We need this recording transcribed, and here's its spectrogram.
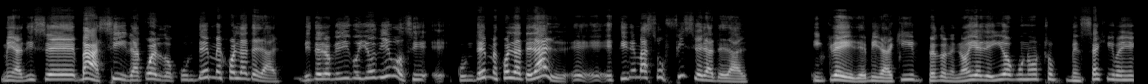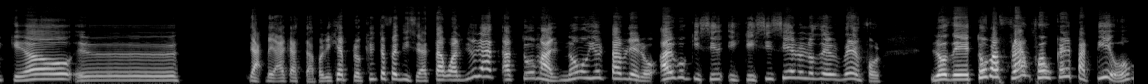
Mira, dice, va, sí, de acuerdo, Cundé es mejor lateral. ¿Viste lo que digo yo, Diego? Sí, eh, Cundé es mejor lateral, eh, eh, tiene más oficio lateral. Increíble. Mira, aquí, perdón, no haya leído algún otro mensaje que me hayan quedado. Ya, mira, acá está. Por ejemplo, Christopher dice, hasta Guardiola actuó mal, no movió el tablero, algo que, que hicieron los de Brentford. Lo de Thomas Frank fue a buscar el partido.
